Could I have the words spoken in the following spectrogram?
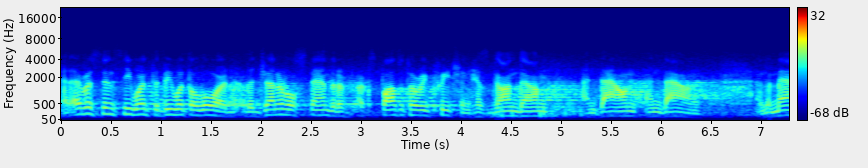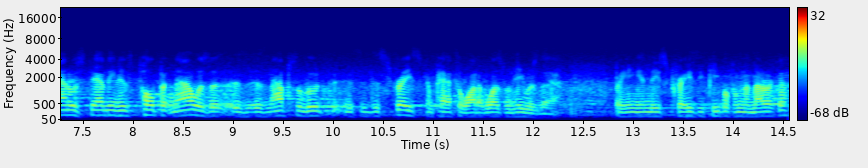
And ever since he went to be with the Lord, the general standard of expository preaching has gone down and down and down. And the man who's standing in his pulpit now is, a, is, is an absolute is a disgrace compared to what it was when he was there, bringing in these crazy people from America.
